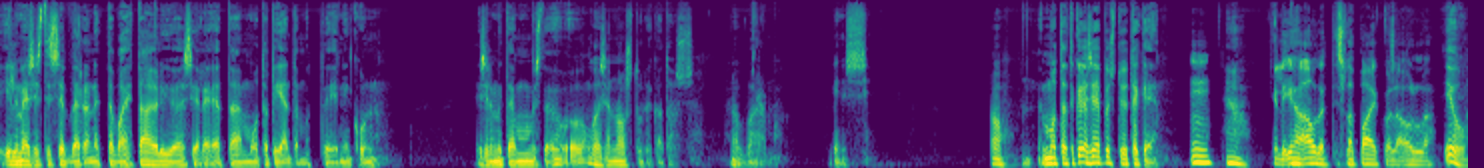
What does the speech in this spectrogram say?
ilmeisesti sen verran, että vaihtaa öljyä siellä ja jotain muuta pientä, mutta ei niin kuin, ei siellä mitään mun mielestä, onko se nosturi katossa? En ole varma. Vinssi. No, mutta että kyllä siellä pystyy tekemään. Mm. Joo. Eli ihan autenttisilla paikoilla ollaan. Joo.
